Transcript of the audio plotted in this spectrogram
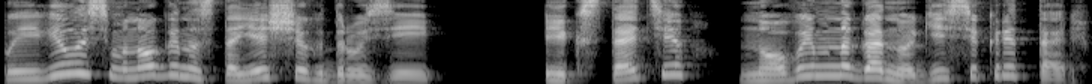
появилось много настоящих друзей. И, кстати, новый многоногий секретарь.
